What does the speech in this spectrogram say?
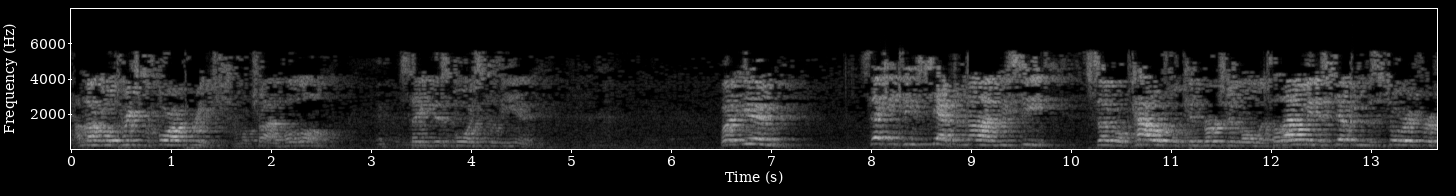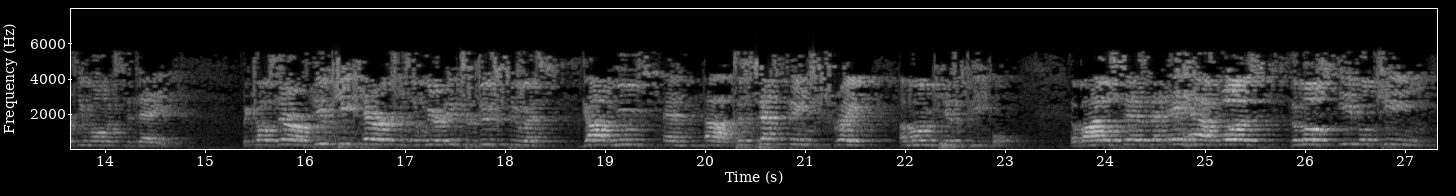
I'm not going to preach before I preach. I'm going to try to hold on and save this voice for the end. But in 2 Kings chapter 9, we see several powerful conversion moments. Allow me to step into the story for a few moments today. Because there are a few key characters that we are introduced to as God moves and uh, to set things straight among his people. The Bible says that Ahab was the most evil king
